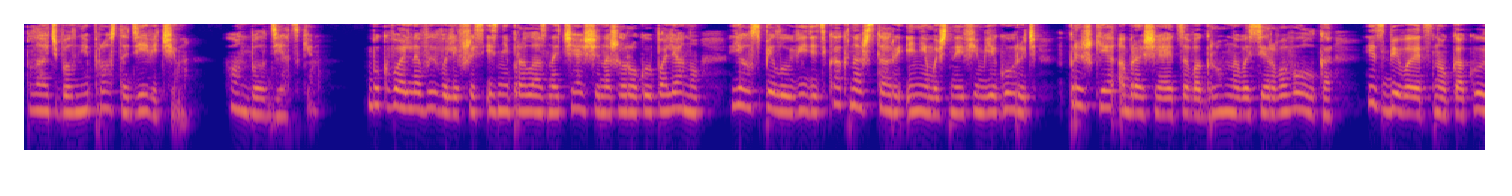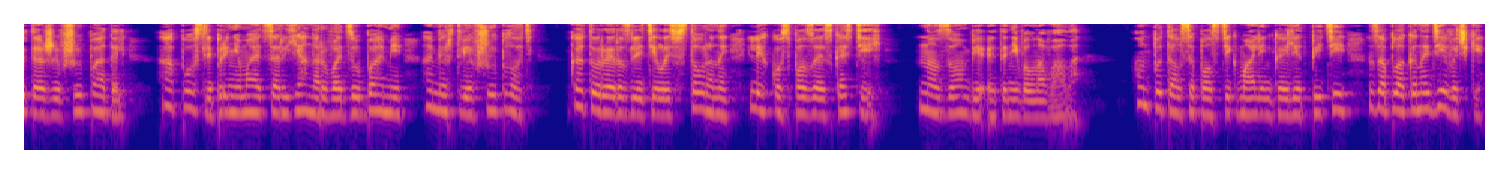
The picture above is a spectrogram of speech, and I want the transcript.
Плач был не просто девичьим, он был детским. Буквально вывалившись из непролазной чащи на широкую поляну, я успела увидеть, как наш старый и немощный Ефим Егорыч в прыжке обращается в огромного серого волка и сбивает с ног какую-то ожившую падаль, а после принимается рьяно рвать зубами омертвевшую плоть, которая разлетелась в стороны, легко сползая с костей. Но зомби это не волновало. Он пытался ползти к маленькой лет пяти заплаканной девочке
